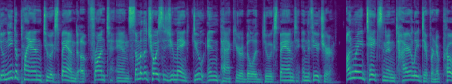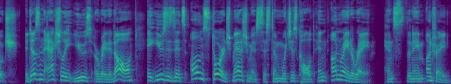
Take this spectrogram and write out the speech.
You'll need to plan to expand up front, and some of the choices you make do impact your ability to expand in the future. Unraid takes an entirely different approach. It doesn't actually use a RAID at all, it uses its own storage management system, which is called an Unraid array hence the name Unraid.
